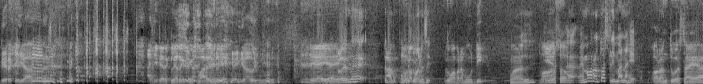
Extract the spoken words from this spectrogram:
Derek liar aja derek clear yang kemarin tuh di Halim. iya iya Kalau yang he, itu Aku mudik nggak- ke mana sih? gue gak pernah mudik Mana sih? Masa Eh, memang orang tua asli mana he orang tua saya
